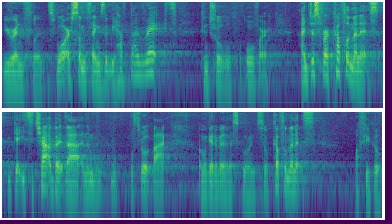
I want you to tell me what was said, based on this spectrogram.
your influence? What are some things that we have direct control over? And just for a couple of minutes, get you to chat about that, and then we'll, we'll throw it back and we'll get a bit of this going. So, a couple of minutes, off you go.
